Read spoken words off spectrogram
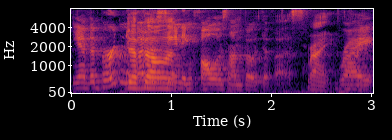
Yeah, the burden Develop- of understanding follows on both of us. Right, Right.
